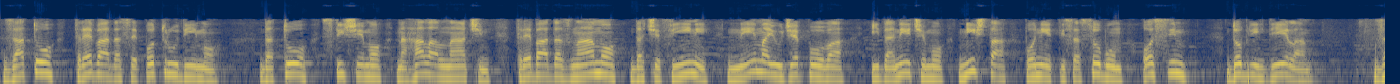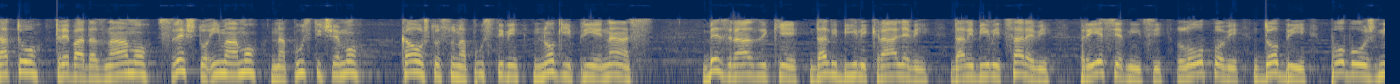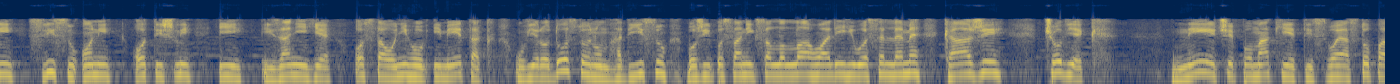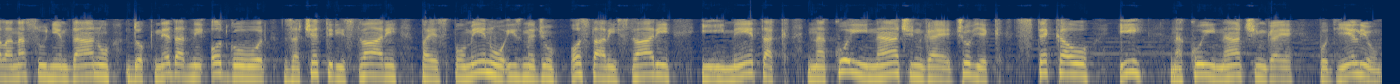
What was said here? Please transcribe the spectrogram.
Zato treba da se potrudimo da to stišemo na halal način. Treba da znamo da će fini nemaju džepova i da nećemo ništa ponijeti sa sobom osim dobrih dijela. Zato treba da znamo sve što imamo napustit ćemo kao što su napustili mnogi prije nas bez razlike da li bili kraljevi, da li bili carevi, prijesjednici, lopovi, dobri, pobožni, svi su oni otišli i iza njih je ostao njihov imetak. U vjerodostojnom hadisu Boži poslanik sallallahu alihi wasallame kaže čovjek neće pomakijeti svoja stopala na sudnjem danu dok ne dadni odgovor za četiri stvari, pa je spomenuo između ostalih stvari i imetak na koji način ga je čovjek stekao i na koji način ga je podijelio.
